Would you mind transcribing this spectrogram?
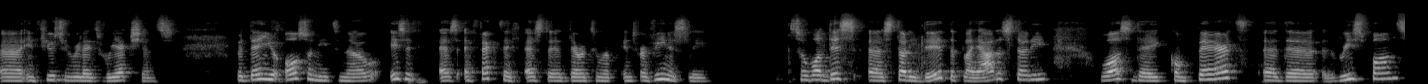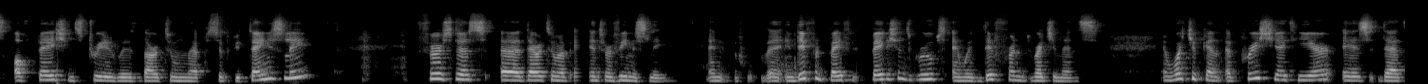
uh, infusion related reactions. But then you also need to know, is it as effective as the daratumumab intravenously? So what this uh, study did, the Pleiades study, was they compared uh, the response of patients treated with daratumumab subcutaneously versus uh, daratumumab intravenously and in different pa patient groups and with different regimens. And what you can appreciate here is that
